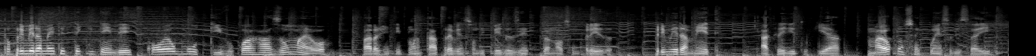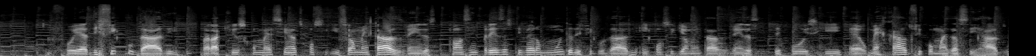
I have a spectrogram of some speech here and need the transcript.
Então, primeiramente, a gente tem que entender qual é o motivo, qual a razão maior para a gente implantar a prevenção de perdas dentro da nossa empresa. Primeiramente, acredito que a maior consequência disso aí foi a dificuldade para que os comerciantes conseguissem aumentar as vendas. Então as empresas tiveram muita dificuldade em conseguir aumentar as vendas depois que é, o mercado ficou mais acirrado,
